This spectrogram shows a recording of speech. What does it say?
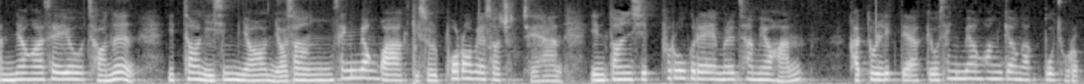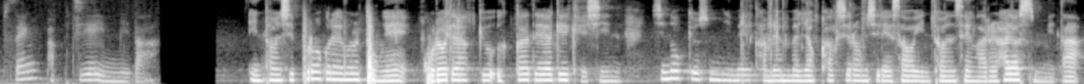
안녕하세요. 저는 2020년 여성 생명과학 기술 포럼에서 주최한 인턴십 프로그램을 참여한 가톨릭대학교 생명환경학부 졸업생 박지혜입니다. 인턴십 프로그램을 통해 고려대학교 의과대학에 계신 신옥 교수님의 감염면역학 실험실에서 인턴 생활을 하였습니다.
